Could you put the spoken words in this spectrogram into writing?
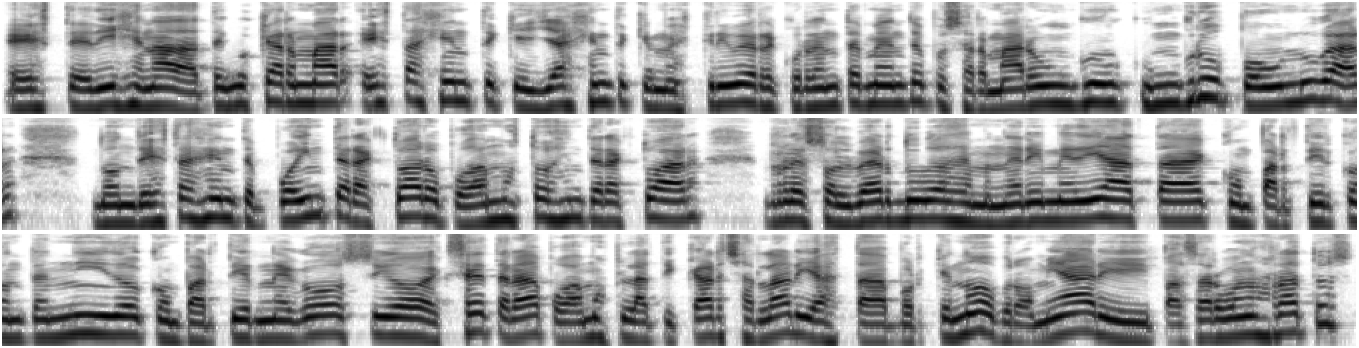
este, dije, nada, tengo que armar esta gente que ya gente que me escribe recurrentemente, pues armar un, grupo, un lugar donde esta gente pueda interactuar o podamos todos interactuar, resolver dudas de manera inmediata, compartir contenido, compartir negocio, etcétera, podamos platicar, charlar y hasta, ¿por qué no?, bromear y pasar buenos ratos.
